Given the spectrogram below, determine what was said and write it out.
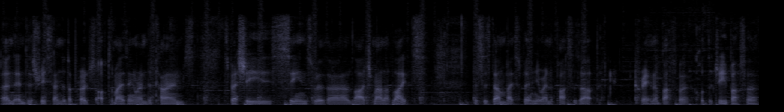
an industry standard approach to optimizing render times, especially scenes with a large amount of lights. This is done by splitting your render passes up, creating a buffer called the G buffer,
